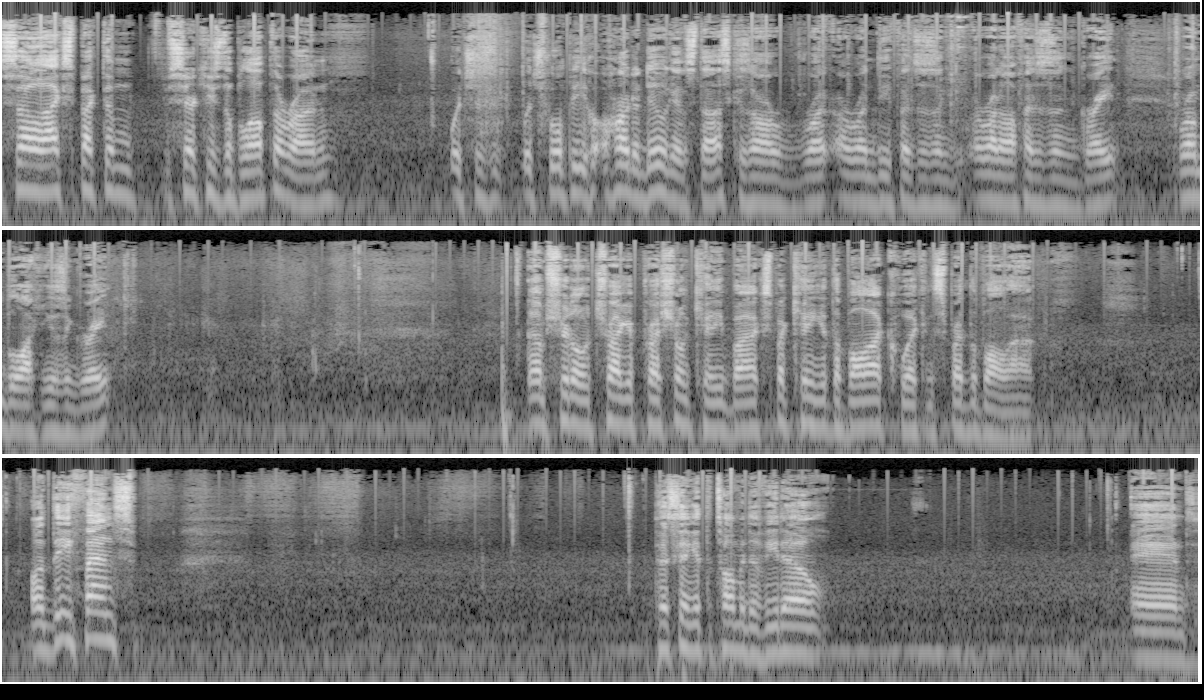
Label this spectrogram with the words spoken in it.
So I expect them Syracuse to blow up the run, which is which won't be hard to do against us because our run, our run defense isn't our run offense isn't great, run blocking isn't great. I'm sure they'll try to get pressure on Kenny, but I expect Kenny to get the ball out quick and spread the ball out. On defense, Pitt's going to get the Tommy DeVito, and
